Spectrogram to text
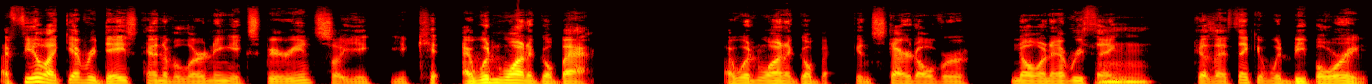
I feel like every day's kind of a learning experience. So you you can I wouldn't want to go back. I wouldn't want to go back and start over knowing everything mm-hmm. because I think it would be boring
